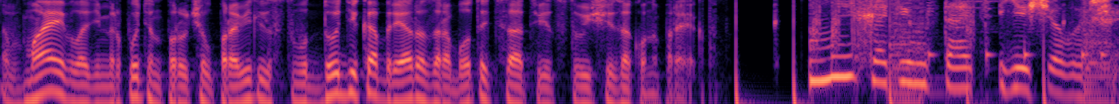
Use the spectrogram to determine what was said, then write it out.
В мае Владимир Путин поручил правительству до декабря разработать соответствующий законопроект. Мы хотим стать еще лучше.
